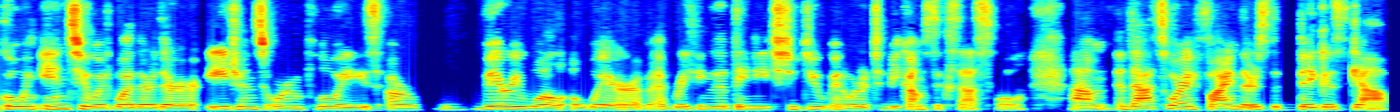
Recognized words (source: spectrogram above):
going into it, whether they're agents or employees, are very well aware of everything that they need to do in order to become successful. Um, and that's where I find there's the biggest gap,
